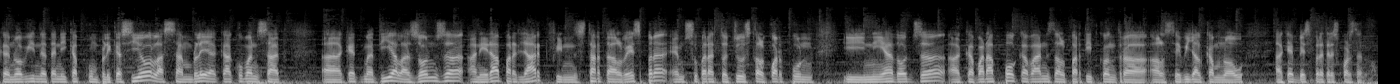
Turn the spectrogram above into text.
que no havien de tenir cap complicació. L'assemblea que ha començat eh, aquest matí a les 11 anirà per llarg fins tard al vespre. Hem superat tot just el quart punt i n'hi ha 12. Acabarà poc abans del partit contra el Sevilla al Camp Nou aquest vespre a tres quarts de nou.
